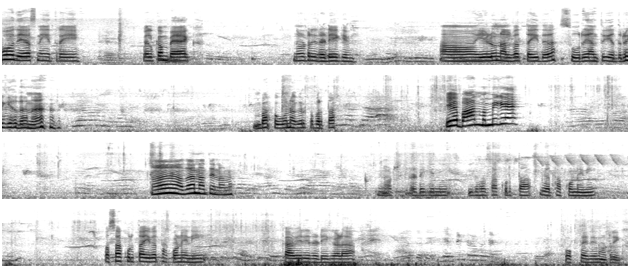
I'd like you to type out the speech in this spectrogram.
ಶುಭೋದಯ ಸ್ನೇಹಿತರೆ. ವೆಲ್ಕಮ್ ಬ್ಯಾಕ್ ನೋಡ್ರಿ ರೆಡಿ ಆಗೇವಿ. ಆ, ಏಳು ನಲ್ವತ್ತೈದು. ಸೂರ್ಯ ಅಂತೂ ಎದುರಿಗೆ ಅದಾನ. ಬಾ ಹೋಗು ನಗರಕ್ಕೆ ಬರ್ತಾ. ಏ ಬಾನ್ ಮಮ್ಮಿಗೆ. ಹಾಂ ಅದಾನತೆ ನಾನು. ನೋಡ್ರಿ ರೆಡಿಗೇನಿ ಇದು ಹೊಸ ಕುರ್ತಾ ಇವತ್ತು ಹಾಕ್ಕೊಂಡೇನಿ ಹೊಸ ಕುರ್ತಾ ಇವತ್ತು ಹಾಕ್ಕೊಂಡೇನಿ ಕಾವೇರಿ ರೆಡಿಗಳ ಹೋಗ್ತಾ ಇದೆ ನೋಡ್ರಿ ಈಗ.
